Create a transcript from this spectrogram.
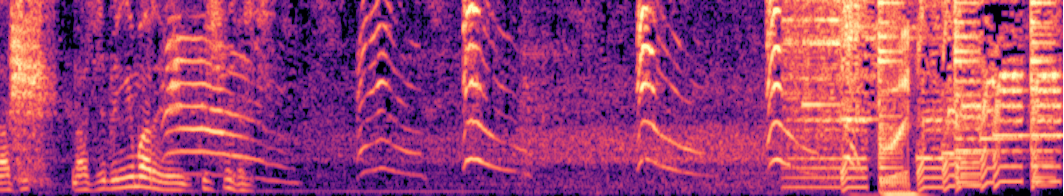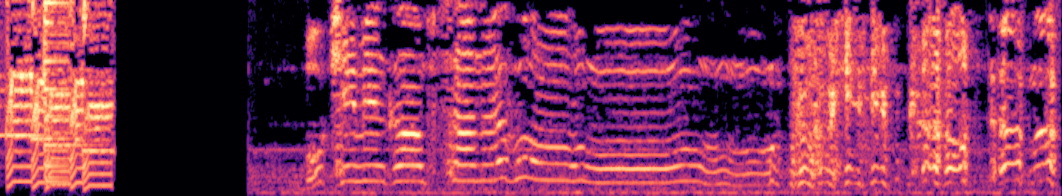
Nasip, nasibini mi arıyor? Kuşmuş. Bu kimin kaptanı bu? Bu benim kaptanım.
